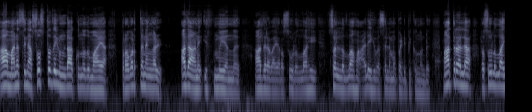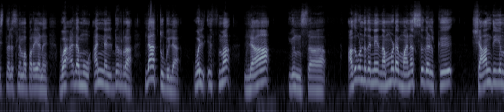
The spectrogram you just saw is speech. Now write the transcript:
ആ മനസ്സിന് അസ്വസ്ഥതയുണ്ടാക്കുന്നതുമായ പ്രവർത്തനങ്ങൾ അതാണ് ഇസ്മു എന്ന് ആദരവായ റസൂലുല്ലാഹി സല്ലാഹു അലഹി വസ്ലമ പഠിപ്പിക്കുന്നുണ്ട്. മാത്രമല്ല റസൂലുല്ലാഹി സ്വലമ പറയാണ് വഅലമു അന്നൽ ബിർറ ലാ തുബുല വൽ ഇസ്മ ലാ യുൻസ. അതുകൊണ്ട് തന്നെ നമ്മുടെ മനസ്സുകൾക്ക് ശാന്തിയും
